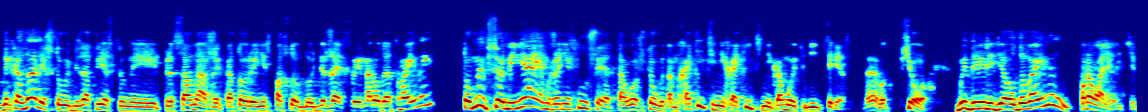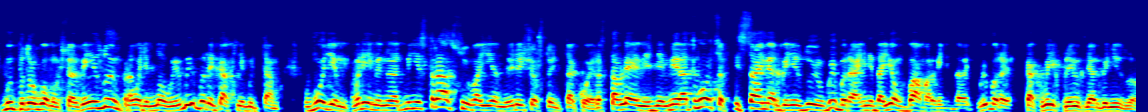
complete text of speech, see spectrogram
доказали, что вы безответственные персонажи, которые не способны удержать свои народы от войны, то мы все меняем, уже не слушая того, что вы там хотите, не хотите, никому это не интересно. Да? Вот все, вы довели дело до войны, проваливайте. Мы по-другому все организуем, проводим новые выборы как-нибудь там, вводим временную администрацию военную или еще что-нибудь такое, расставляем везде миротворцев и сами организуем выборы, а не даем вам организовать выборы, как вы их привыкли организовывать.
